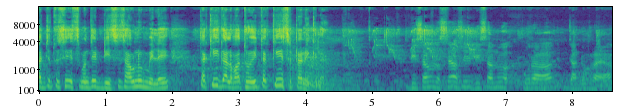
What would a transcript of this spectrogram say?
ਅੱਜ ਤੁਸੀਂ ਇਸ ਸੰਬੰਧੀ ਡੀਸੀ ਸਾਹਿਬ ਨੂੰ ਮਿਲੇ, ਤਾਂ ਕੀ ਗੱਲਬਾਤ ਹੋਈ ਤਾਂ ਕੀ ਸਿੱਟਾ ਨਿਕਲਿਆ? ਡੀਸਾ ਨੂੰ ਦੱਸਿਆ ਸੀ ਡੀਸਾ ਨੂੰ ਪੂਰਾ ਜਾਣੂ ਕਰਾਇਆ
